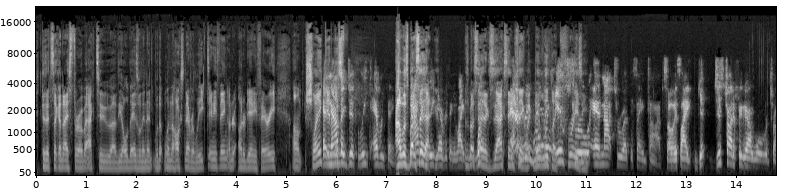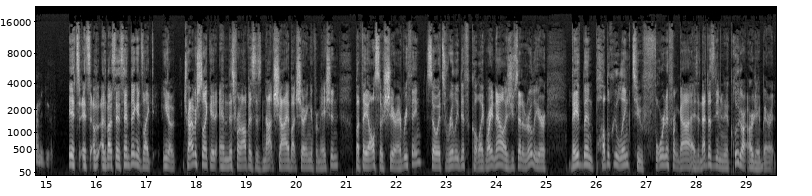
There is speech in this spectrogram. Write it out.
because it's like a nice throwback to uh, the old days when they when the Hawks never leaked anything under, under Danny Ferry. Um, Schlenk and now this- they just leak everything. I was about to say they that. Leak everything. Like I was about to say what- that exact same thing. Like, they leak like is crazy. true and not true at the same time. So it's like get just try to figure out what we're trying to do. It's it's. I was about to say the same thing. It's like you know, Travis Schlenk and- this front office is not shy about sharing information, but they also share everything. So it's really difficult. Like right now, as you said it earlier, they've been publicly linked to four different guys, and that doesn't even include R.J. Barrett,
